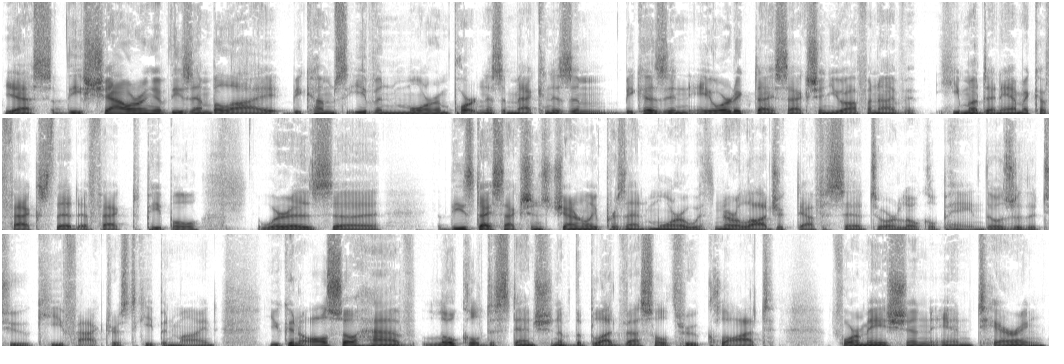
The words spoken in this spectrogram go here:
Yes, the showering of these emboli becomes even more important as a mechanism because in aortic dissection, you often have hemodynamic effects that affect people, whereas uh, these dissections generally present more with neurologic deficits or local pain. Those are the two key factors to keep in mind. You can also have local distension of the blood vessel through clot formation and tearing,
